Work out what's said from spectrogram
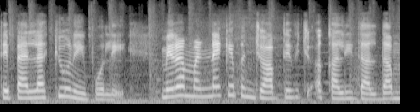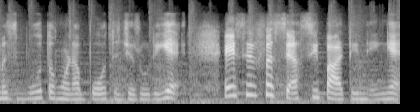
ਤੇ ਪਹਿਲਾਂ ਕਿਉਂ ਨਹੀਂ ਬੋਲੇ? ਮੇਰਾ ਮੰਨਣਾ ਹੈ ਕਿ ਪੰਜਾਬ ਦੇ ਵਿੱਚ ਅਕਾਲੀ ਦਲ ਦਾ ਮਜ਼ਬੂਤ ਹੋਣਾ ਬਹੁਤ ਜ਼ਰੂਰੀ ਹੈ। ਇਹ ਸਿਰਫ ਸਿਆਸੀ ਪਾਰਟੀ ਨਹੀਂ ਹੈ।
